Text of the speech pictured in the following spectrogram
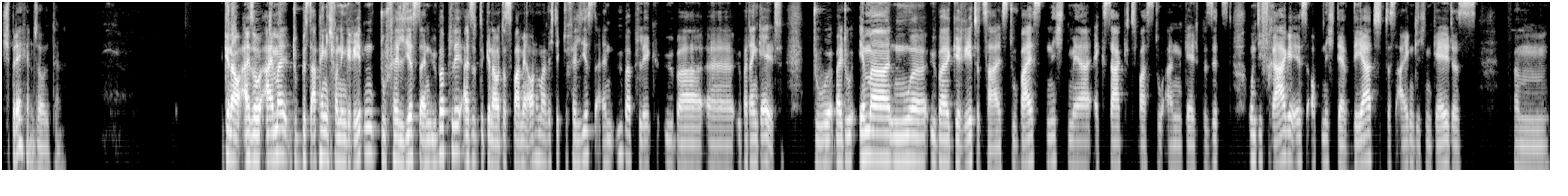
sprechen sollten? Genau, also einmal, du bist abhängig von den Geräten, du verlierst einen Überblick, also genau, das war mir auch nochmal wichtig, du verlierst einen Überblick über, äh, über dein Geld. Du, weil du immer nur über Geräte zahlst. Du weißt nicht mehr exakt, was du an Geld besitzt. Und die Frage ist, ob nicht der Wert des eigentlichen Geldes ähm,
